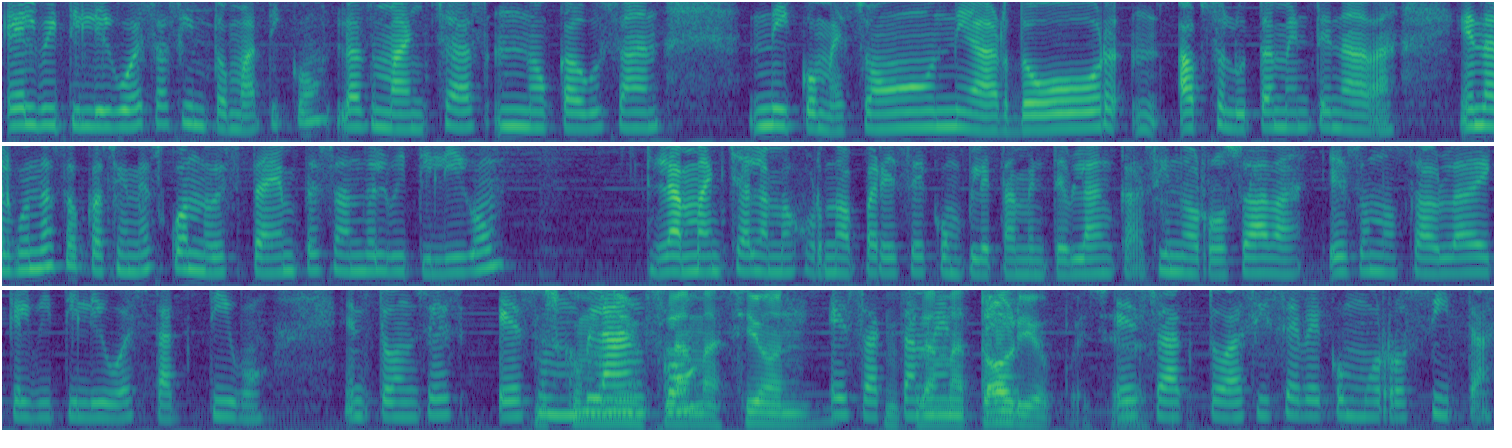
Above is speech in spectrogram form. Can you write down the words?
el vitiligo es asintomático, las manchas no causan ni comezón, ni ardor, absolutamente nada. En algunas ocasiones cuando está empezando el vitiligo, la mancha a lo mejor no aparece completamente blanca, sino rosada. Eso nos habla de que el vitiligo está activo. Entonces es, un como blanco. Una inflamación. Exactamente. Inflamatorio, pues. Exacto, así se ve como rosita.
